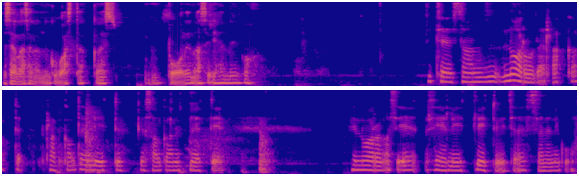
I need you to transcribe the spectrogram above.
Ja sellaisena niin kuin vastakkaispuolina siihen niin kuin itse asiassa on nuoruuden rakkauteen, rakkauteen liitty, jos alkaa nyt miettiä. Niin nuorena siihen, siihen liittyy itse asiassa niin kuin,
